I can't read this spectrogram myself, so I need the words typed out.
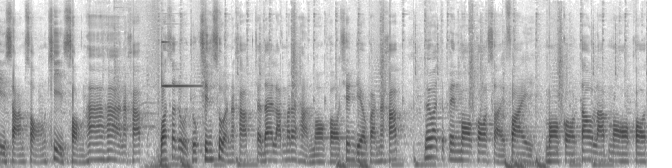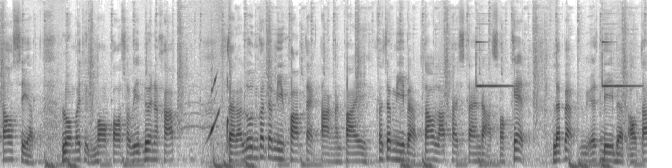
2432ขีด255 นะครับ วัสดุทุกชิ้นส่วนนะครับ จะได้รับมาตรฐานมก เช่นเดียวกันนะครับ ไม่ว่าจะเป็นมก สายไฟ มก เต้ารับ มก เต้าเสียบ รวมไปถึงมก สวิตด้วยนะครับ แต่ละรุ่นก็จะมีความแตกต่างกันไป ก็จะมีแบบเต้ารับ High Standard Socket และแบบ USB แบบ Ultra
